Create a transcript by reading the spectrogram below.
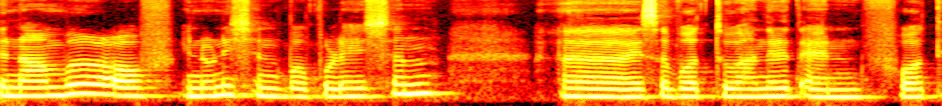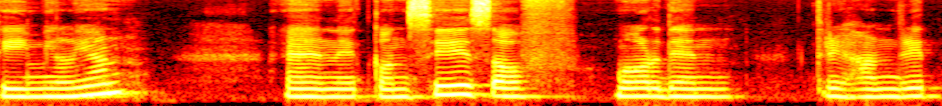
the number of Indonesian population uh, is about 240 million, and it consists of more than 300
